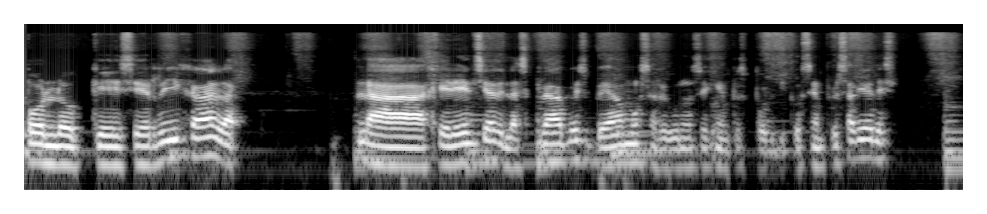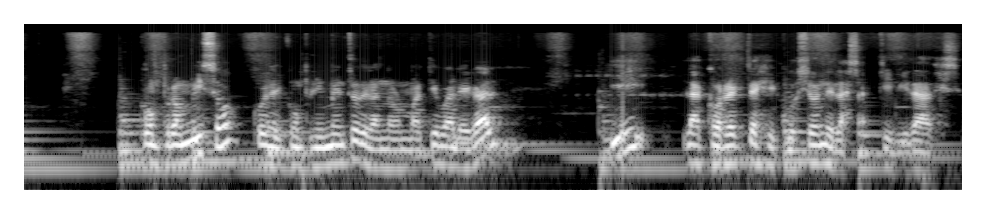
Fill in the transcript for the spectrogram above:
por lo que se rija la, la gerencia de las claves, veamos algunos ejemplos políticos empresariales. Compromiso con el cumplimiento de la normativa legal y la correcta ejecución de las actividades.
